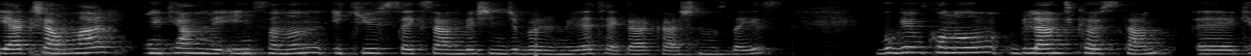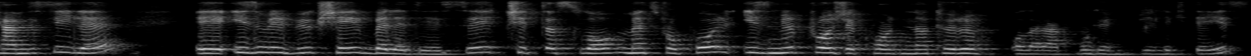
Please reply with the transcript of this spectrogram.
İyi akşamlar. Mekan ve İnsan'ın 285. bölümüyle tekrar karşınızdayız. Bugün konuğum Bülent Köstem. Ee, kendisiyle e, İzmir Büyükşehir Belediyesi Çittaslov Metropol İzmir Proje Koordinatörü olarak bugün birlikteyiz.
